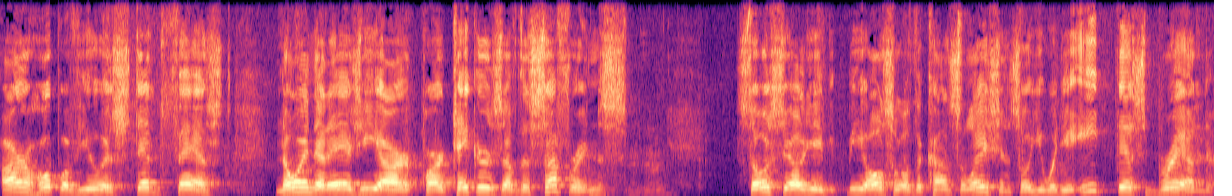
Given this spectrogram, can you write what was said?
our hope of you is steadfast, knowing that as ye are partakers of the sufferings, so shall ye be also of the consolation." So you, when you eat this bread,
